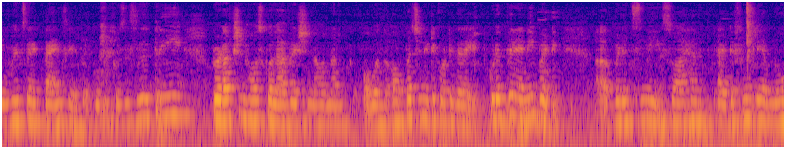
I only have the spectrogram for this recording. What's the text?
Rohit sir thanks ಹೇಳಬೇಕು because this is three production house collaboration ಅವ್ರು ನನ್ಗೆ ಒಂದು ಆಪರ್ಚುನಿಟಿ ಕೊಟ್ಟಿದ್ದಾರೆ. It could been anybody but it's me so I have I definitely have no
